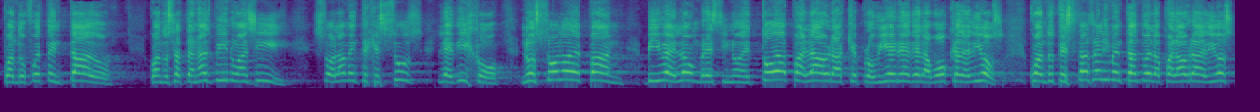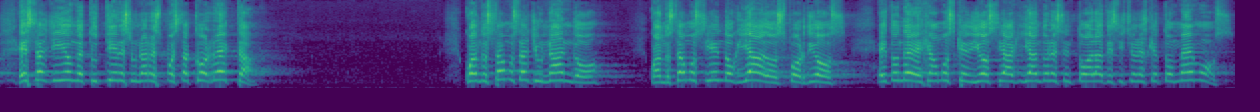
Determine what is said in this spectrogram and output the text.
cuando fue tentado, cuando Satanás vino allí, solamente Jesús le dijo, no solo de pan vive el hombre, sino de toda palabra que proviene de la boca de Dios. Cuando te estás alimentando de la palabra de Dios, es allí donde tú tienes una respuesta correcta. Cuando estamos ayunando, cuando estamos siendo guiados por Dios, es donde dejamos que Dios sea guiándonos en todas las decisiones que tomemos.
